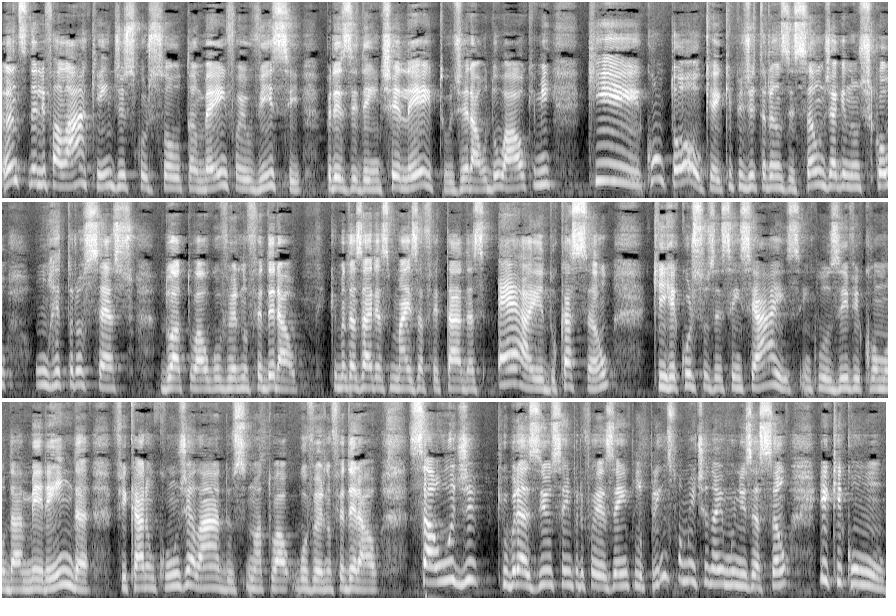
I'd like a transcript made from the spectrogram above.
Antes dele falar, quem discursou também foi o vice-presidente eleito, Geraldo Alckmin, que contou que a equipe de transição diagnosticou um retrocesso do atual governo federal que uma das áreas mais afetadas é a educação, que recursos essenciais, inclusive como o da merenda, ficaram congelados no atual governo federal. Saúde, que o Brasil sempre foi exemplo, principalmente na imunização, e que com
